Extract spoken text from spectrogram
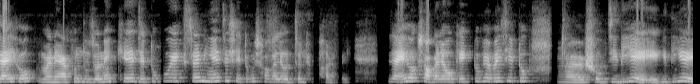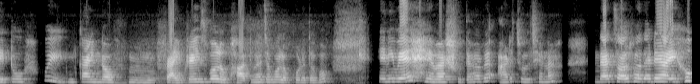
যাই হোক মানে এখন দুজনে খেয়ে যেটুকু এক্সট্রা নিয়েছে, সেটুকু সকালে ওর জন্য পারফেক্ট যাই হোক, সকালে ওকে একটু ভেবেছি একটু সবজি দিয়ে এগ দিয়ে একটু ওই কাইন্ড অফ ফ্রাইড রাইস বলো, ভাত ভাজা বলো করে দেবো। এনিওয়ে এবার শুতে হবে, আর চলছে না। That's all for the day I hope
